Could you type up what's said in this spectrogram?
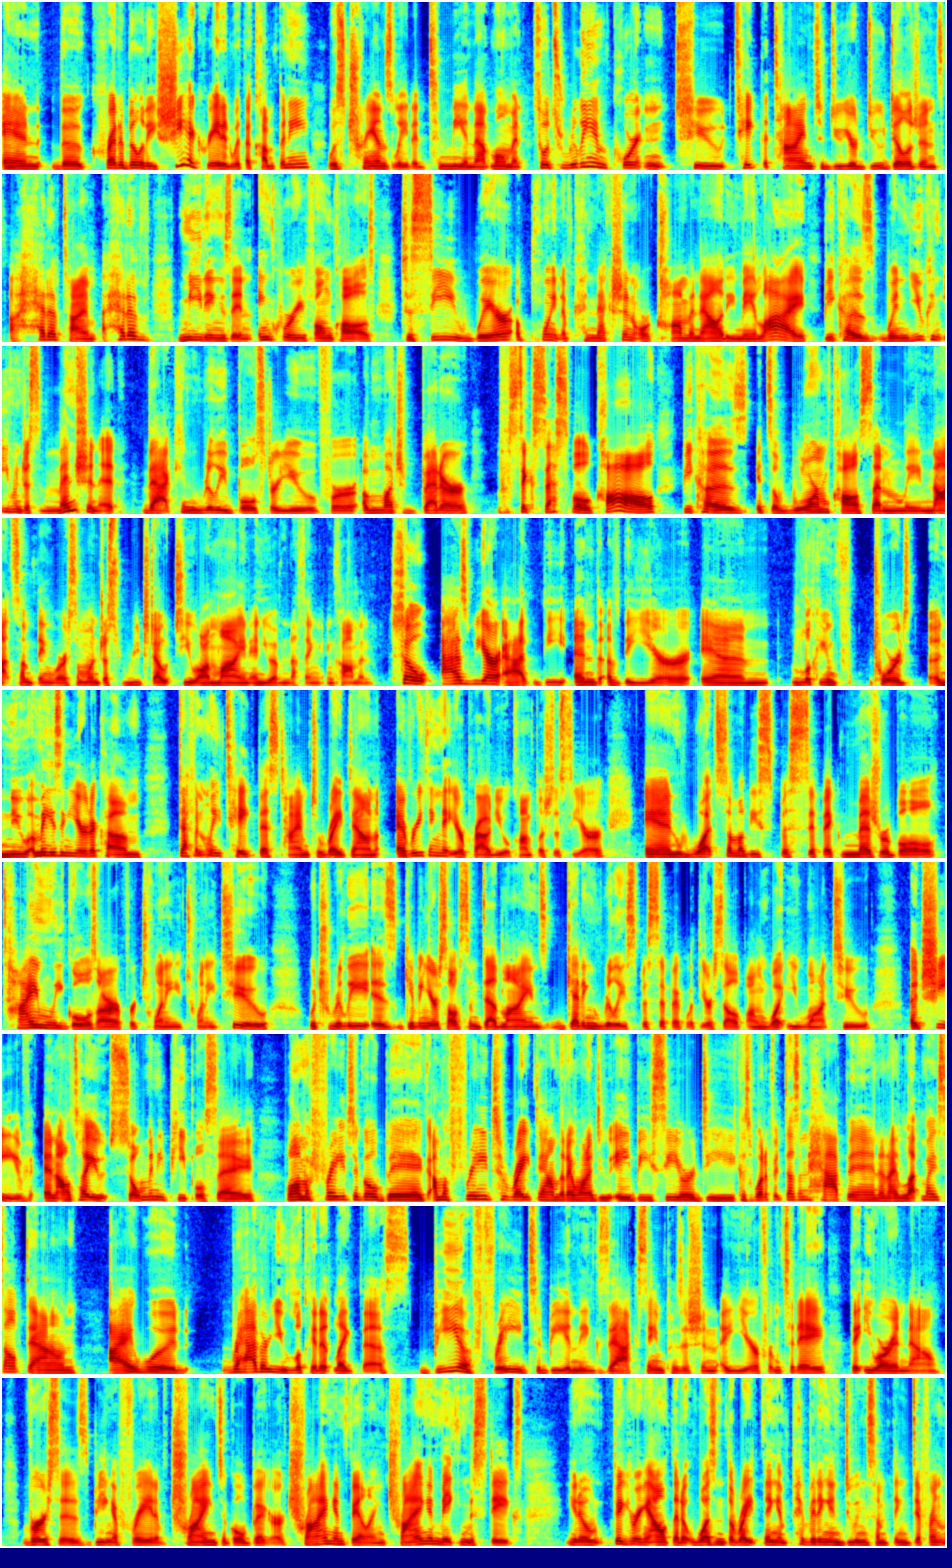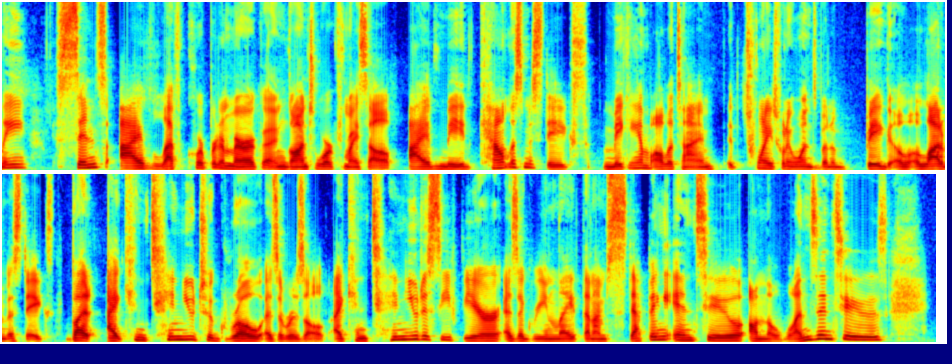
and the credibility she had created with the company was translated to me in that moment. So it's really important to take the time to do your due diligence ahead of time, ahead of meetings and inquiry phone calls to see where a point of connection or commonality may lie. Because when you can even just mention it, that can really bolster you for a much better successful call because it's a warm call suddenly, not something where someone just reached out to you online and you have nothing in common. So, as we are at the end of the year and looking f- towards a new amazing year to come, definitely take this time to write down everything that you're proud you accomplished this year and what some of these specific, measurable, timely goals are for 2022 which really is giving yourself some deadlines, getting really specific with yourself on what you want to achieve. And I'll tell you, so many people say, well, I'm afraid to go big. I'm afraid to write down that I want to do A, B, C, or D, because what if it doesn't happen and I let myself down? I would rather you look at it like this be afraid to be in the exact same position a year from today that you are in now versus being afraid of trying to go bigger, trying and failing, trying and making mistakes, you know, figuring out that it wasn't the right thing and pivoting and doing something differently since I've left corporate America and gone to work for myself, I've made countless mistakes, making them all the time. 2021's been a big, a, a, lot of mistakes, but I continue to grow as a result. I continue to see fear as a green light that I'm stepping into on the ones and twos,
